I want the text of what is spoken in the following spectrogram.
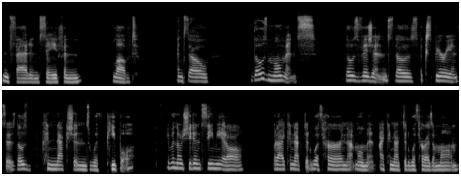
and fed and safe and loved. And so those moments, those visions, those experiences, those connections with people, even though she didn't see me at all, but I connected with her in that moment. I connected with her as a mom.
